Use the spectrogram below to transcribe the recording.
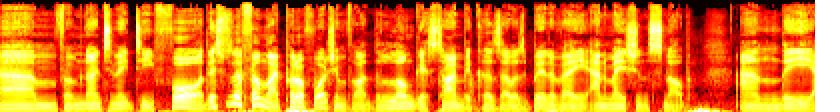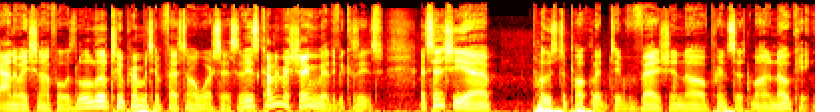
um, from 1984. This was a film that I put off watching for like the longest time because I was a bit of a animation snob, and the animation I thought was a little too primitive first time I watched this. And it's kind of a shame really because it's essentially a post-apocalyptic version of Princess Mononoke.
